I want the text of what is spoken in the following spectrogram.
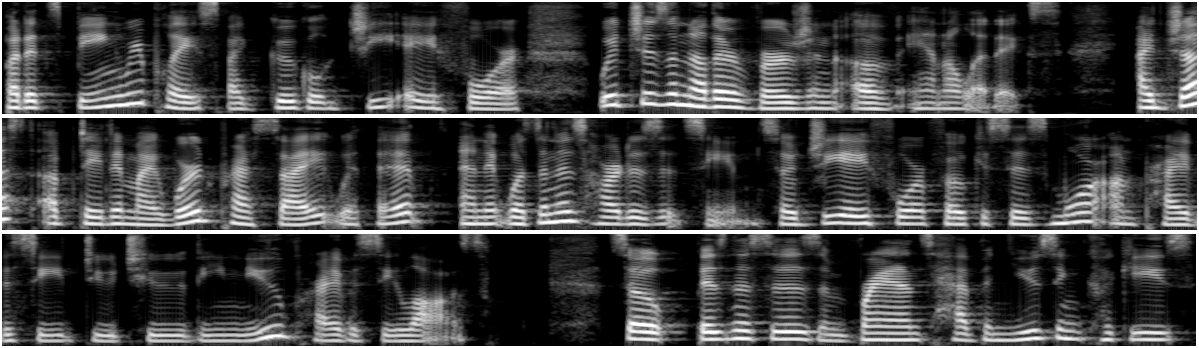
but it's being replaced by Google GA4, which is another version of analytics. I just updated my WordPress site with it, and it wasn't as hard as it seemed. So, GA4 focuses more on privacy due to the new privacy laws. So, businesses and brands have been using cookies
